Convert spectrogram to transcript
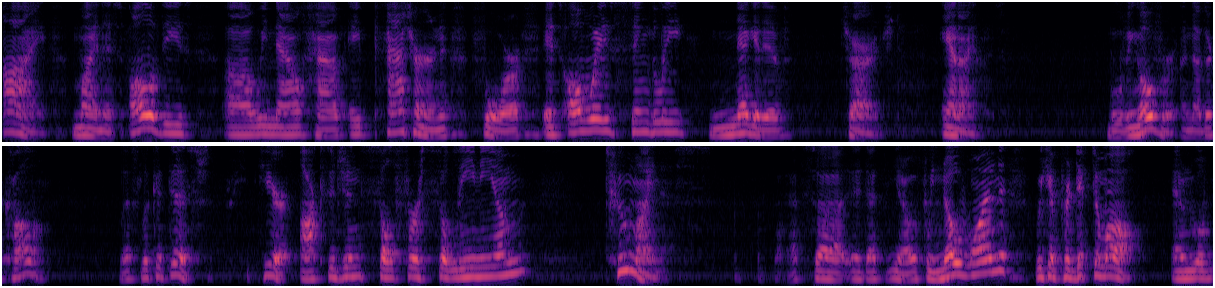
I minus. All of these uh, we now have a pattern for. It's always singly negative charged anions. Moving over, another column. Let's look at this. Here, oxygen, sulfur, selenium, 2 minus. That's, uh, that, you know, if we know one, we can predict them all. And we'll,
